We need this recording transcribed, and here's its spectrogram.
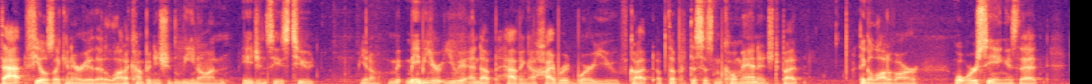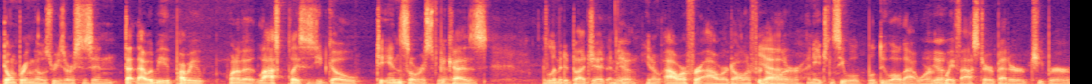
that feels like an area that a lot of companies should lean on agencies to. You know, m- maybe you you end up having a hybrid where you've got the, the system co-managed, but I think a lot of our what we're seeing is that don't bring those resources in. That that would be probably one of the last places you'd go to insource because limited budget. I mean, Yeah. you know, hour for hour, dollar for Yeah. dollar, an agency will will do all that work Yeah. way faster, better, cheaper.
